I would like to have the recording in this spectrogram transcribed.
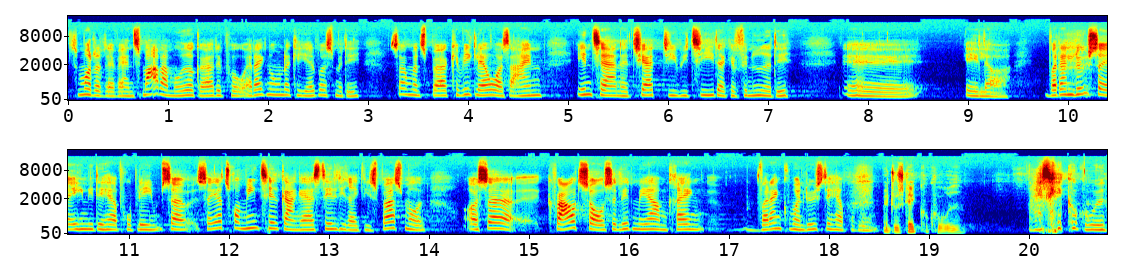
så må der da være en smartere måde at gøre det på. Er der ikke nogen, der kan hjælpe os med det? Så kan man spørge, kan vi ikke lave vores egen interne chat-GPT, der kan finde ud af det? Øh, eller hvordan løser jeg egentlig det her problem? Så, så jeg tror, min tilgang er at stille de rigtige spørgsmål, og så crowdsource lidt mere omkring, hvordan kunne man løse det her problem? Men du skal ikke kunne kode. Nej, jeg skal ikke kunne kode.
